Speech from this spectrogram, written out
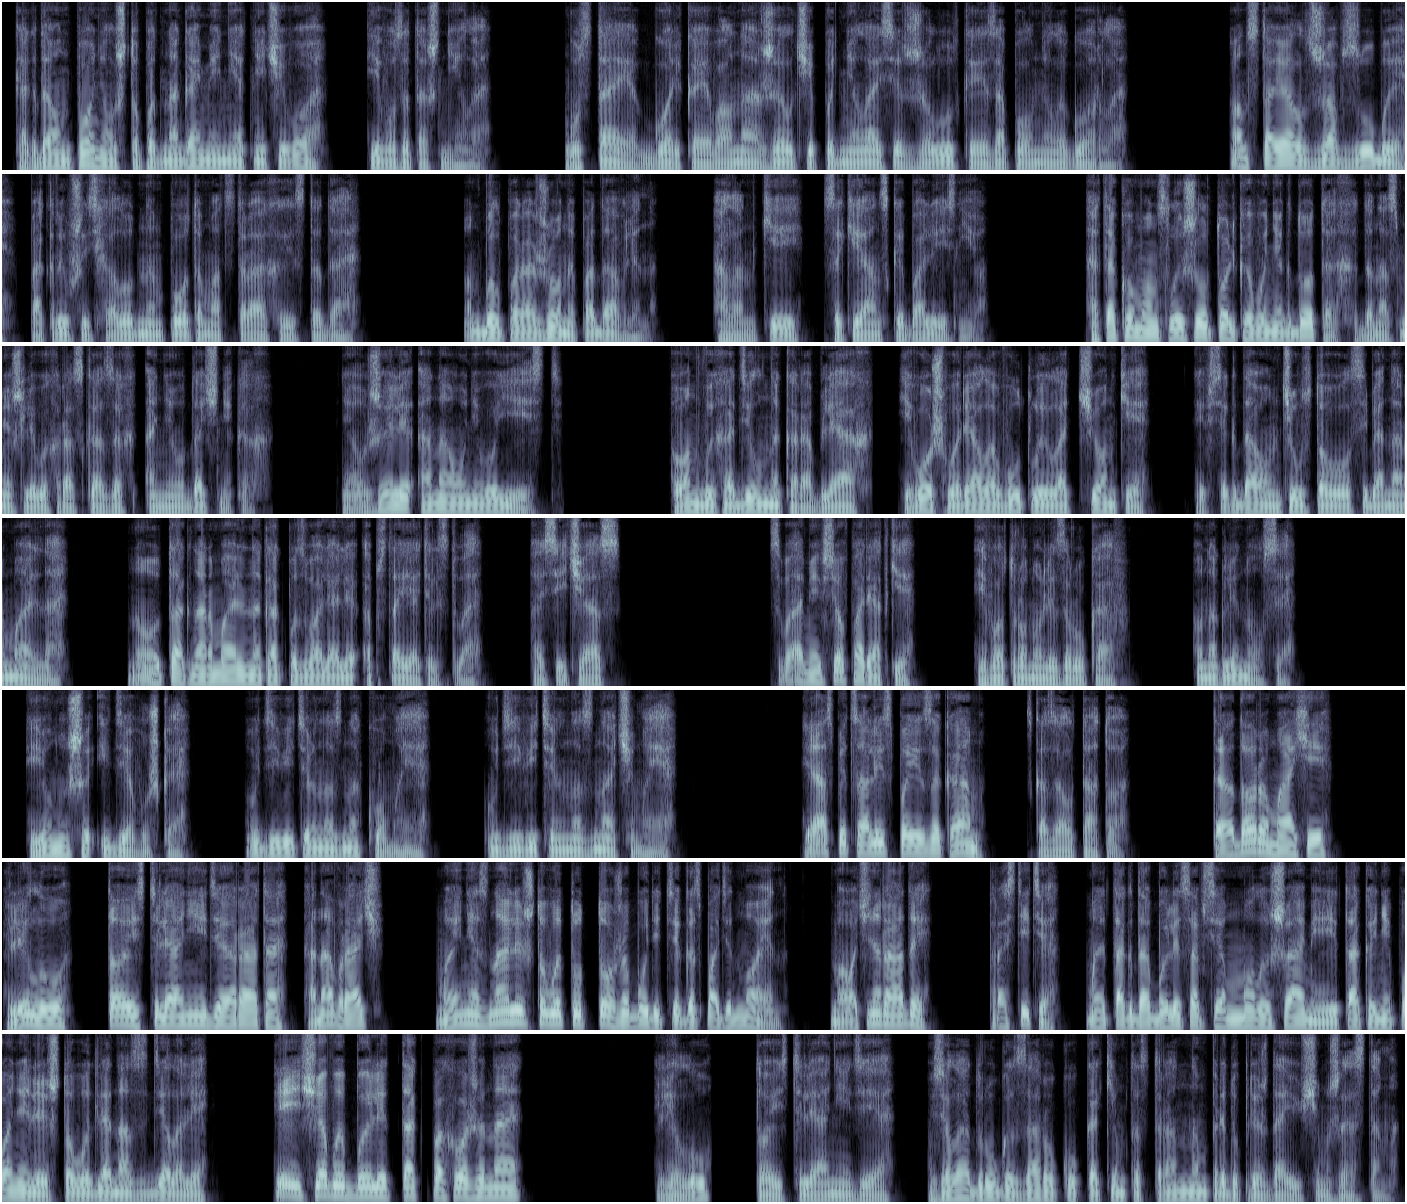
Когда он понял, что под ногами нет ничего, его затошнило. Густая, горькая волна желчи поднялась из желудка и заполнила горло. Он стоял, сжав зубы, покрывшись холодным потом от страха и стыда. Он был поражен и подавлен. Алан Кей с океанской болезнью. О таком он слышал только в анекдотах да насмешливых рассказах о неудачниках. Неужели она у него есть? Он выходил на кораблях, его швыряло в утлые латчонки, и всегда он чувствовал себя нормально. Ну, так нормально, как позволяли обстоятельства. А сейчас... «С вами все в порядке?» Его тронули за рукав. Он оглянулся. Юноша и девушка. Удивительно знакомые. Удивительно значимые. «Я специалист по языкам», — сказал Тато. «Теодора Махи. Лилу, то есть Леонидия Рата, она врач. Мы не знали, что вы тут тоже будете, господин Моин. Мы очень рады. Простите, мы тогда были совсем малышами и так и не поняли, что вы для нас сделали. И еще вы были так похожи на...» Лилу, то есть Леонидия, взяла друга за руку каким-то странным предупреждающим жестом.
